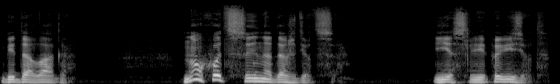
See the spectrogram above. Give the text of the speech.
бедолага. Ну, хоть сына дождется, если повезет.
